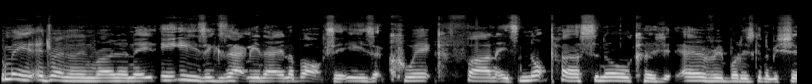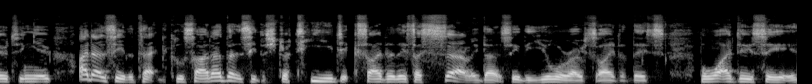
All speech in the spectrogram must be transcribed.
For me, Adrenaline Ronan, it, it is exactly that in a box. It is quick, fun. It's not personal because everybody's going to be shooting you. I don't see the technical side. I don't see the strategic side of this. I certainly don't see the Euro side of this. But what I do see is,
